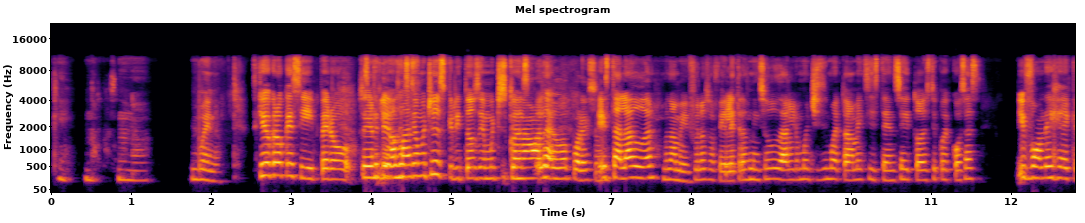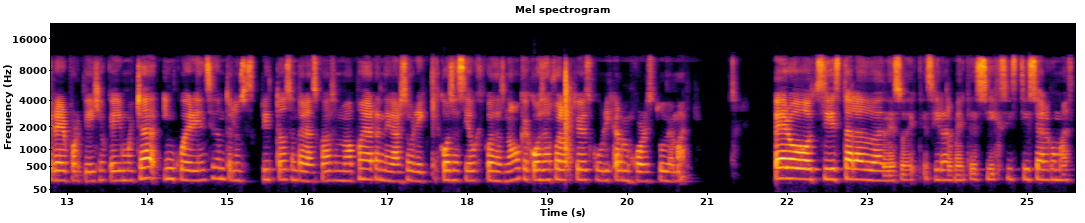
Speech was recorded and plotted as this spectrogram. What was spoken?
¿Qué? No pasa nada. Bueno, es que yo creo que sí, pero es, que, tengo, hay muchos escritos de muchas cosas. No, por eso. Está la duda. Bueno, a mi filosofía de letras me hizo dudarle muchísimo de toda mi existencia y todo este tipo de cosas. Y fue donde dejé de creer porque dije, ok, hay mucha incoherencia entre los escritos, entre las cosas. Me voy a poner a renegar sobre qué cosas sí o qué cosas no, o qué cosas fue lo que yo descubrí que a lo mejor estuve mal. Pero sí está la duda en eso de que si realmente sí existiese algo más.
